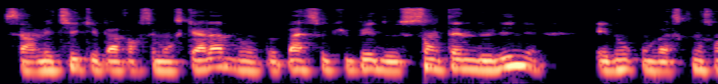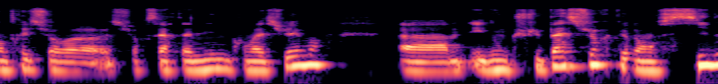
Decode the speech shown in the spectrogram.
c'est un métier qui est pas forcément scalable, on peut pas s'occuper de centaines de lignes, et donc on va se concentrer sur sur certaines lignes qu'on va suivre. et donc je suis pas sûr qu'en seed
